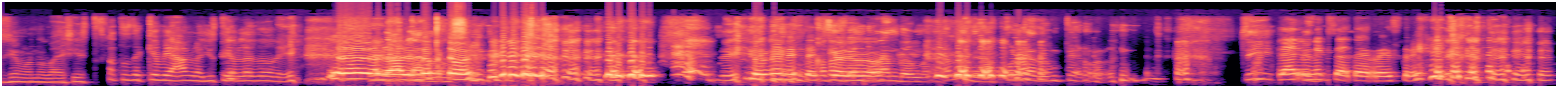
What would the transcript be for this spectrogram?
decíamos, nos va a decir, ¿estos datos de qué me habla? Yo estoy hablando de... Yo hablaba del doctor. sí. De un anestesiólogo. de la pulga de un perro. Sí. de un extraterrestre.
